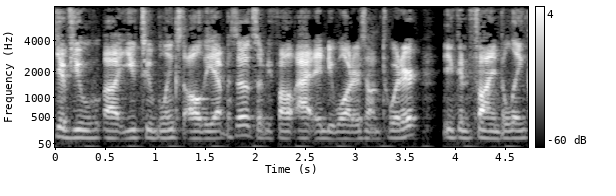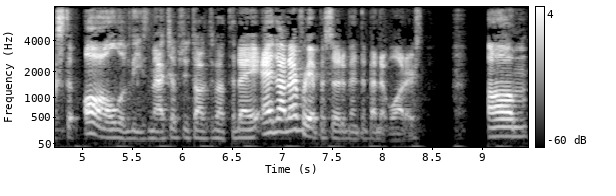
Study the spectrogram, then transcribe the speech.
give you uh, YouTube links to all the episodes. So if you follow at Indie Waters on Twitter, you can find links to all of these matchups we talked about today and on every episode of Independent Waters. Um,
